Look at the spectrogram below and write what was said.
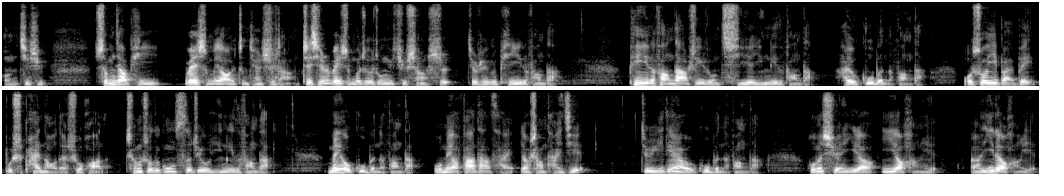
我们继续，什么叫 PE？为什么要有证券市场？这些人为什么热衷于去上市？就是有个 PE 的放大，PE 的放大是一种企业盈利的放大，还有股本的放大。我说一百倍不是拍脑袋说话的，成熟的公司只有盈利的放大，没有股本的放大。我们要发大财，要上台阶。就一定要有股本的放大。我们选医疗医药行业啊，医疗行业，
